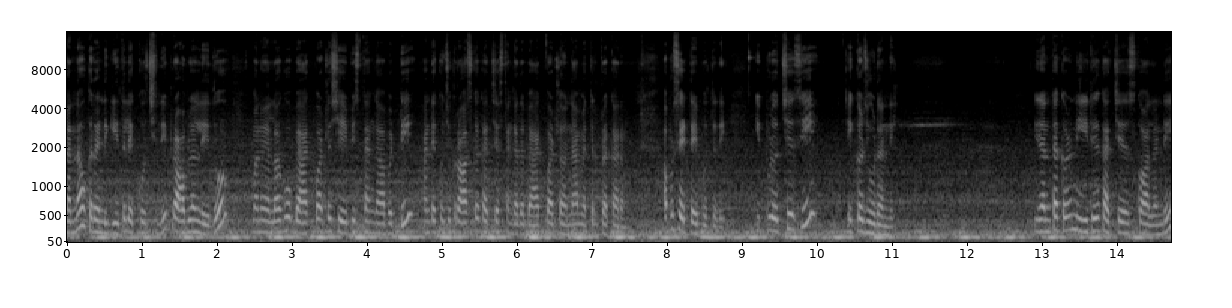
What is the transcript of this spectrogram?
కన్నా ఒక రెండు గీతలు ఎక్కువ వచ్చింది. ప్రాబ్లం లేదు. మనం ఎలాగో బ్యాక్ పార్ట్లో షేప్ ఇస్తాం కాబట్టి అంటే కొంచెం క్రాస్గా కట్ చేస్తాం కదా బ్యాక్ పార్ట్లో ఉన్న మెథడ్ ప్రకారం. అప్పుడు సెట్ అయిపోతుంది. ఇప్పుడు వచ్చేసి ఇక్కడ చూడండి. ఇదంతా కూడా నీట్గా కట్ చేసుకోవాలండి.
